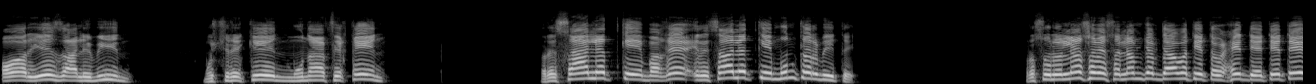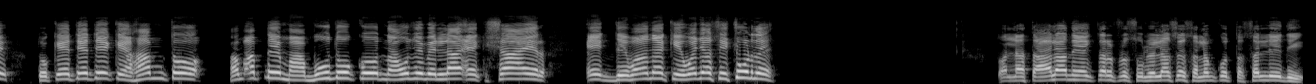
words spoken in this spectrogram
اور یہ ظالمین مشرقین منافقین رسالت کے بغیر، رسالت کے منکر بھی تھے۔ رسول اللہ صلی اللہ علیہ وسلم جب دعوت توحید دیتے تھے، تو کہتے تھے کہ ہم تو، ہم اپنے معبودوں کو نعوذ باللہ ایک شاعر، ایک دیوانہ کی وجہ سے چھوڑ دیں۔ تو اللہ تعالیٰ نے ایک طرف رسول اللہ صلی اللہ علیہ وسلم کو تسلی دی۔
